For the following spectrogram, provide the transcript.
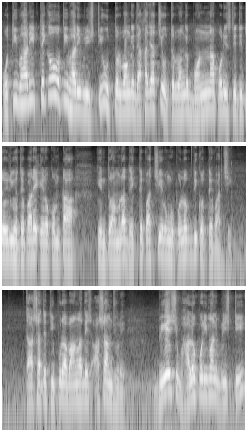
অতি ভারীর থেকেও অতি ভারী বৃষ্টি। উত্তরবঙ্গে দেখা যাচ্ছে, উত্তরবঙ্গে বন্যা পরিস্থিতি তৈরি হতে পারে, এরকমটা কিন্তু আমরা দেখতে পাচ্ছি এবং উপলব্ধি করতে পারছি। তার সাথে ত্রিপুরা, বাংলাদেশ, আসাম জুড়ে বেশ ভালো পরিমাণ বৃষ্টি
